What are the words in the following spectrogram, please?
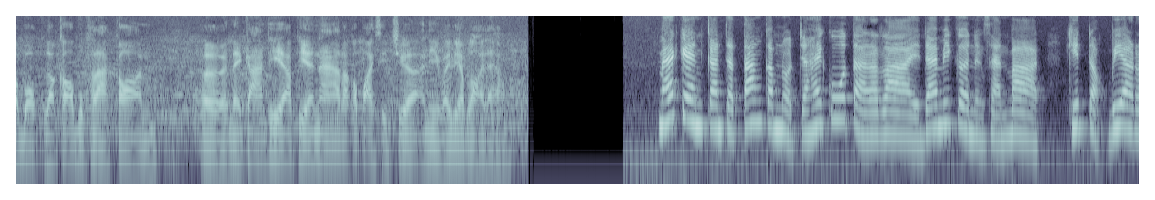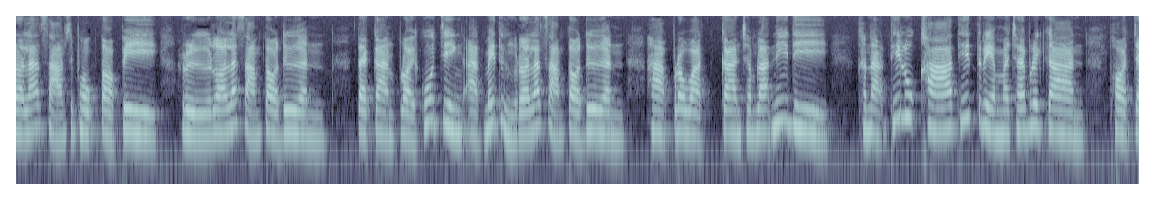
ระบบแล้วก็บุคลากร ในการที่จะพิจารณาแล้วก็ปล่อยสินเชื่ออันนี้ไว้เรียบร้อยแล้ว แม้เกณฑ์การจัดตั้งกำหนดจะให้กู้แต่ละรายได้ไม่เกิน 1 0 0 0 0แบาท คิดดอกเบี้ยร้อยละ 36 ต่อปี หรือร้อยละ 3 ต่อเดือน แต่การปล่อยกู้จริงอาจไม่ถึงร้อยละ 3 ต่อเดือน หากประวัติการชำระหนี้ดีขณะที่ลูกค้าที่เตรียมมาใช้บริการ พอใจ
